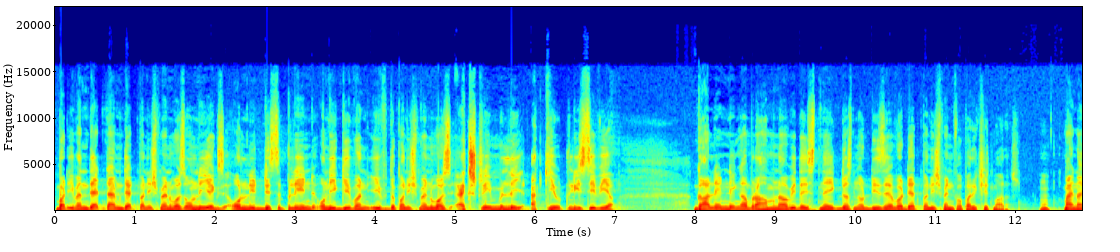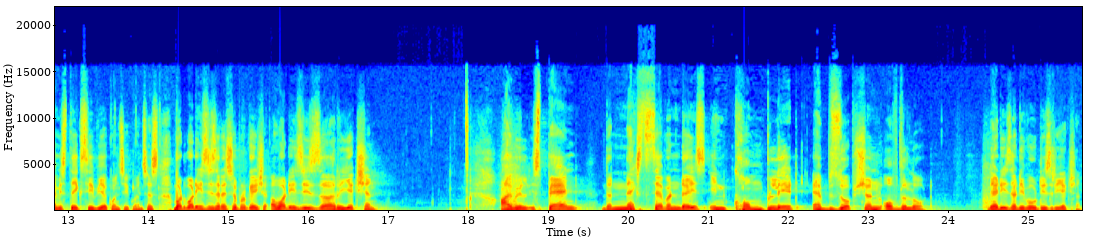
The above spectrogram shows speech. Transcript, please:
But even that time, death punishment was only, only disciplined, only given if the punishment was extremely acutely severe. Garlanding a Brahmana with a snake does not deserve a death punishment for Parikshit Maharaj. Hmm? Minor mistake, severe consequences. But what is his reciprocation? uh, What is his uh, reaction? I will spend the next seven days in complete absorption of the Lord. That is a devotee's reaction.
